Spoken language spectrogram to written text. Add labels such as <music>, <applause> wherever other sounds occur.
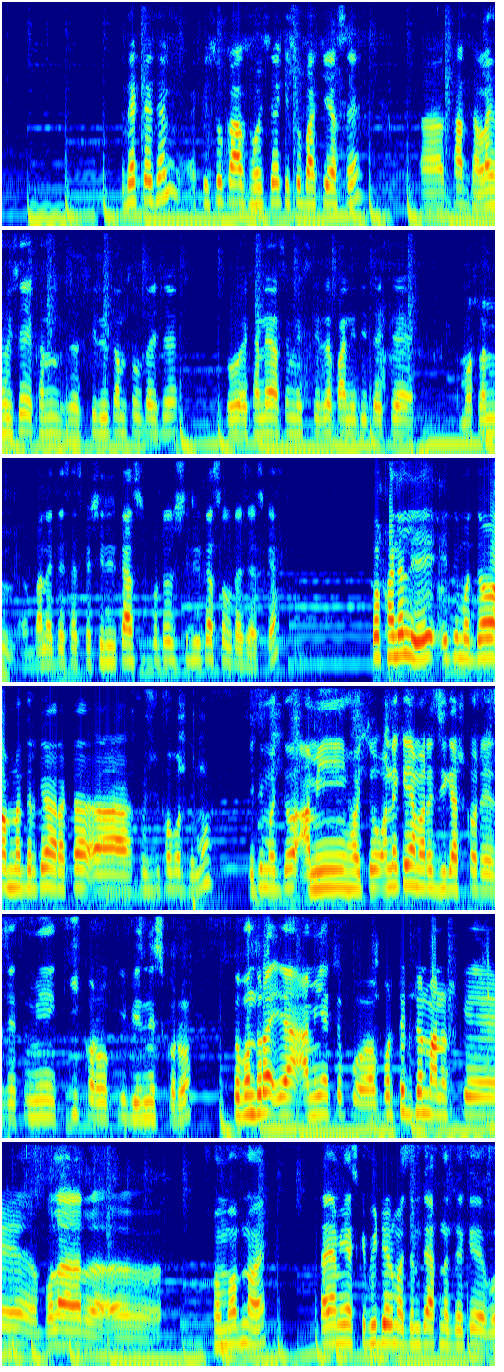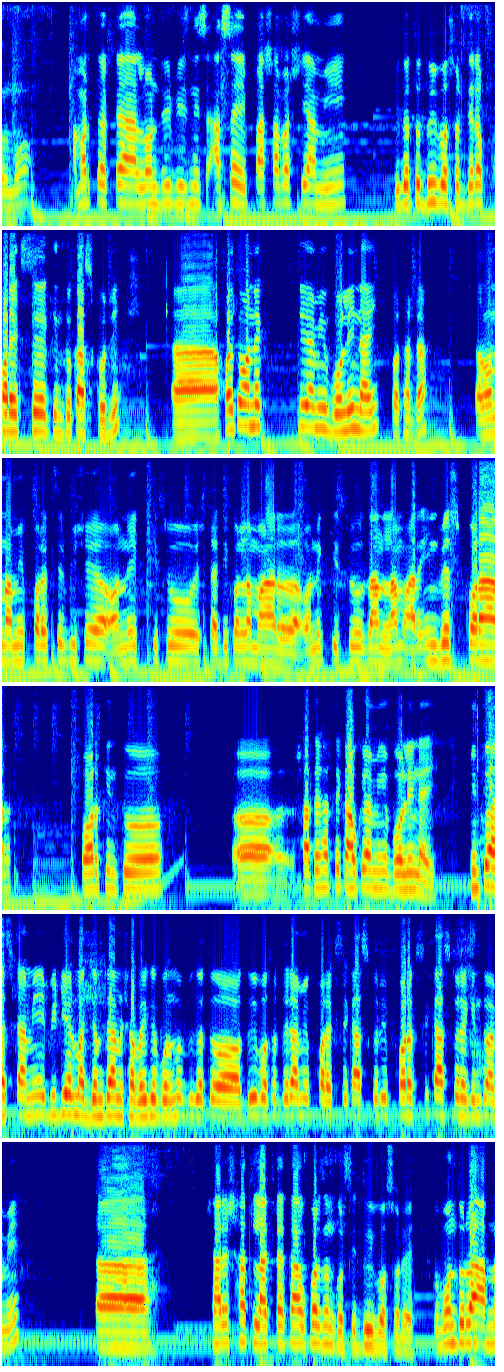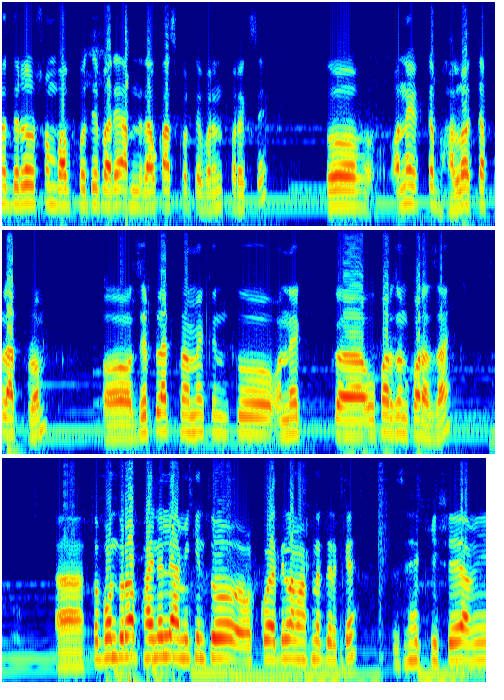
<clears throat> দেখতেছেন, কিছু কাজ হয়েছে কিছু বাকি আছে। ছাদ ঢালাই হয়েছে এখন সিঁড়ির কাম চলতেছে। তো এখানে আছে মিস্ত্রিরা পানি দিতেছে, মশলা বানাইতেছে। আজকে সিঁড়ির কাজ টোটাল সিঁড়ির কাজ চলতেছে আজকে। তো ফাইনালি ইতিমধ্যে আপনাদেরকে আর একটা খুশির খবর দিব ইতিমধ্যে আমি হয়তো অনেকেই আমার জিজ্ঞাসা করে যে তুমি কি করো, কি বিজনেস করো? তো বন্ধুরা আমি একটা প্রত্যেকজন মানুষকে বলার সম্ভব নয়। তাই আমি আজকে ভিডিওর মাধ্যম আপনাদেরকে বলব। আমার তো একটা লন্ড্রি বিজনেস আছে পাশাপাশি আমি বিগত দুই বছর ধরে ফরেক্সে কিন্তু কাজ করি। হয়তো অনেককে আমি বলি নাই কথাটা। কারণ আমি ফরেক্সের বিষয়ে অনেক কিছু স্টাডি করলাম আর অনেক কিছু জানলাম আর ইনভেস্ট করার পর কিন্তু সাথে সাথে কাউকে আমি বলি নাই। কিন্তু আজকে আমি এই ভিডিওর মাধ্যমে আমি সবাইকে বলব, বিগত দুই বছর ধরে আমি ফরেক্সে কাজ করি। ফরেক্সে কাজ করে কিন্তু আমি সাড়ে সাত লাখ টাকা উপার্জন করছি দুই বছরে। তো বন্ধুরা, আপনাদেরও সম্ভব হতে পারে, আপনারাও কাজ করতে পারেন ফরেক্সে তো অনেক একটা ভালো একটা প্ল্যাটফর্ম যে প্ল্যাটফর্মে কিন্তু অনেক উপার্জন করা যায়। তো বন্ধুরা ফাইনালি আমি কিন্তু করে দিলাম আপনাদেরকে যে কিসে আমি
